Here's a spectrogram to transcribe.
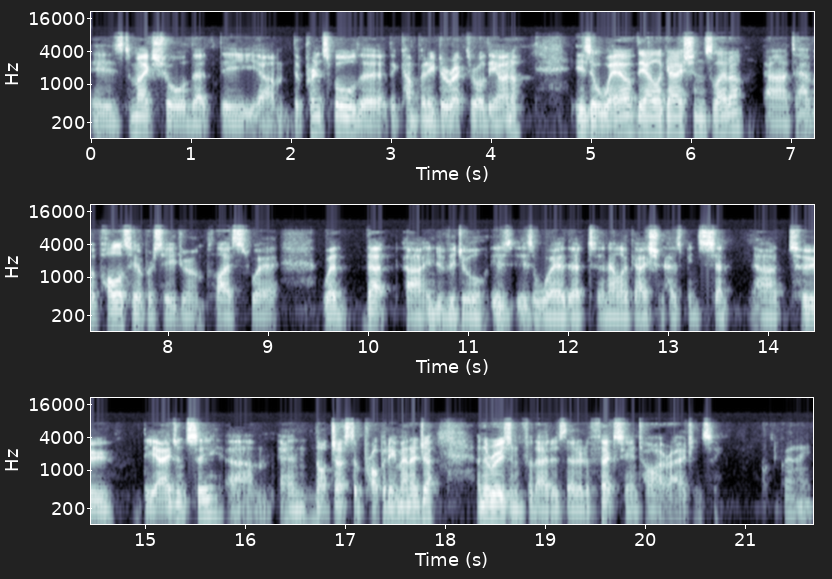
is to make sure that the um, the principal, the, the company director or the owner is aware of the allegations letter uh, to have a policy or procedure in place where where that uh, individual is, is aware that an allegation has been sent uh, to the agency um, and not just the property manager. And the reason for that is that it affects the entire agency. Great.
